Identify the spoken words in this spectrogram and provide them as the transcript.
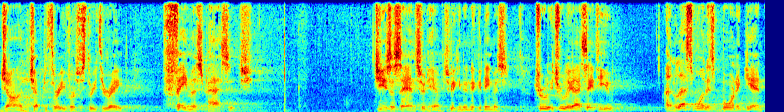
John chapter 3, verses 3 through 8, famous passage. Jesus answered him, speaking to Nicodemus, Truly, truly, I say to you, unless one is born again,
